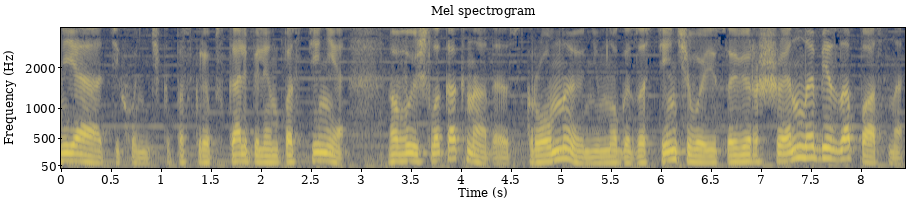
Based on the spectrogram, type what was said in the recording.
Я тихонечко поскреб скальпелем по стене. Вышло как надо, скромно, немного застенчиво и совершенно безопасно.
